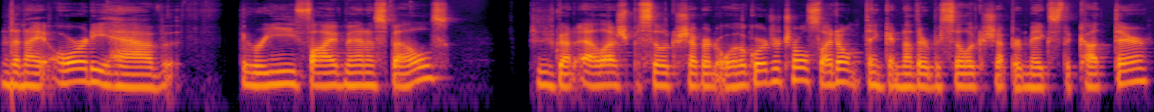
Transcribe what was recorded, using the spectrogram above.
then I already have three five mana spells. We've got Elesh, Basilica Shepherd, Oil Gorger Troll, so I don't think another Basilica Shepherd makes the cut there.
